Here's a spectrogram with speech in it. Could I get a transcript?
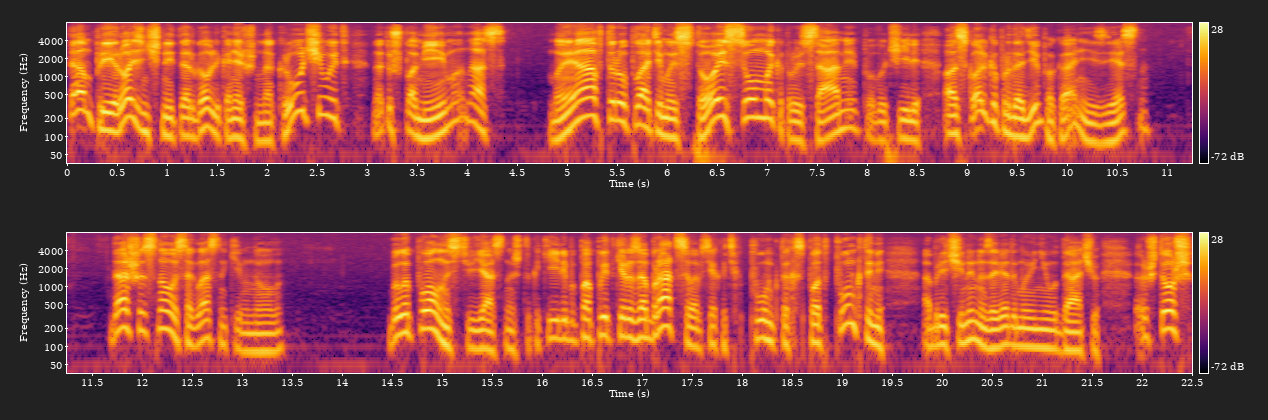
Там при розничной торговле, конечно, накручивают, но это уж помимо нас. Мы автору платим из той суммы, которую сами получили, а сколько продадим, пока неизвестно. Даша снова согласно кивнула. Было полностью ясно, что какие-либо попытки разобраться во всех этих пунктах с подпунктами обречены на заведомую неудачу. Что ж,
